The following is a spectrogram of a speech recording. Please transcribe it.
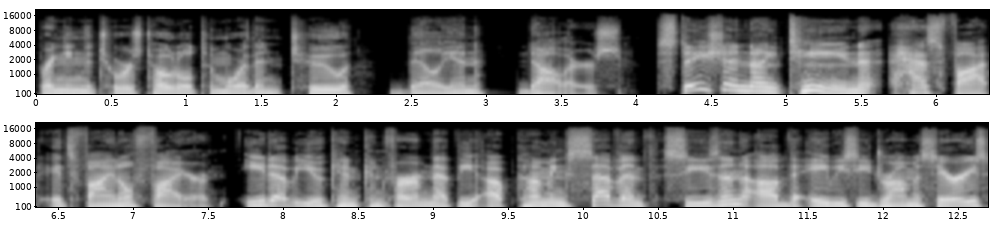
bringing the tour's total to more than $2 billion. Station 19 has fought its final fire. EW can confirm that the upcoming seventh season of the ABC drama series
